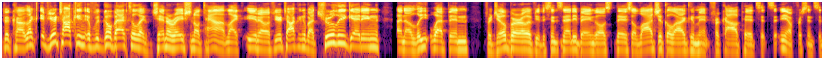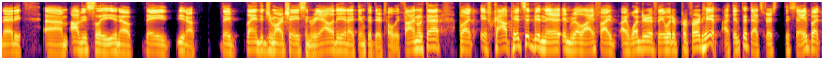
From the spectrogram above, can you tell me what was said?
becomes like if you're talking, if we go back to like generational talent, like, you know, if you're talking about truly getting an elite weapon for Joe Burrow, if you're the Cincinnati Bengals, there's a logical argument for Kyle Pitts. It's, you know, for Cincinnati. Um, obviously, you know, they, you know, they landed Ja'Marr Chase in reality, and I think that they're totally fine with that. But if Kyle Pitts had been there in real life, I I wonder if they would have preferred him. I think that that's fair to say. But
